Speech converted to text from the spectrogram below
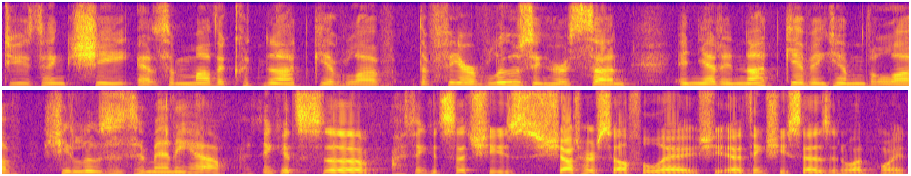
do you think she, as a mother, could not give love, the fear of losing her son, and yet in not giving him the love, she loses him anyhow? I think it's uh, I think it's that she's shut herself away. She I think she says in one point,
